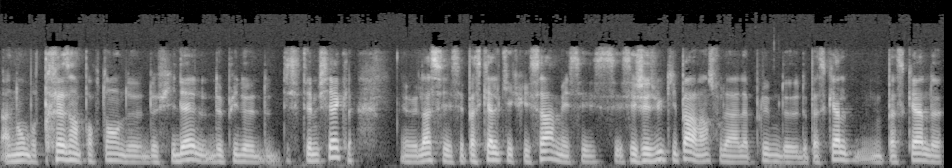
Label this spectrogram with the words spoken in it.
un nombre très important de, fidèles depuis le XVIIe siècle. Euh, là, c'est Pascal qui écrit ça, mais c'est Jésus qui parle hein, sous la, plume de, Pascal. Pascal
